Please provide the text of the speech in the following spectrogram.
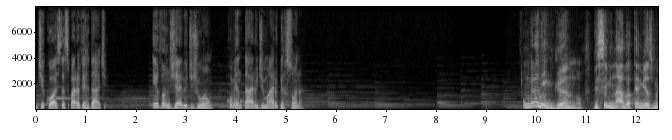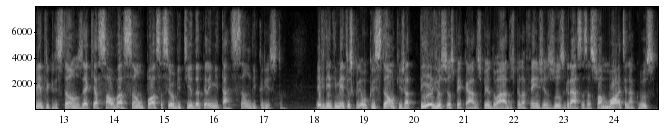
De costas para a verdade. Evangelho de João, comentário de Mário Persona. Um grande engano, disseminado até mesmo entre cristãos, é que a salvação possa ser obtida pela imitação de Cristo. Evidentemente, o cristão que já teve os seus pecados perdoados pela fé em Jesus, graças à sua morte na cruz,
